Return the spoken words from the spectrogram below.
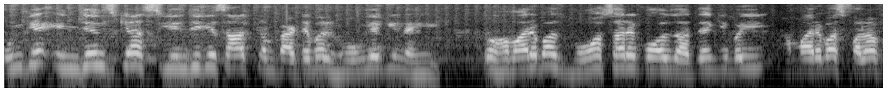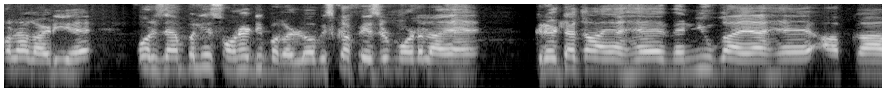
उनके इंजन्स क्या सी एन जी के साथ कंपेटेबल होंगे कि नहीं? तो हमारे पास बहुत सारे कॉल्स आते हैं कि भाई, हमारे पास फला फला गाड़ी है। फॉर एग्ज़ाम्पल ये सोनेटी पकड़ लो। अब इसका फेसलिफ्ट मॉडल आया है। क्रेटा का आया है। वेन्यू का आया है। आपका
